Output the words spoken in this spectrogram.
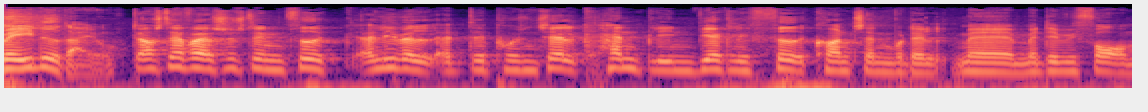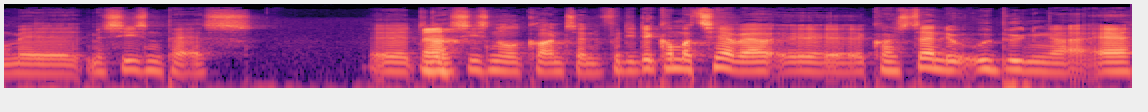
rated der jo. Det er også derfor, jeg synes, det er en fed... Alligevel, at det potentielt kan blive en virkelig fed content-model med, med det, vi får med, med Season Pass. Øh, det ja. Seasonal content. Fordi det kommer til at være øh, konstante udbygninger af,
